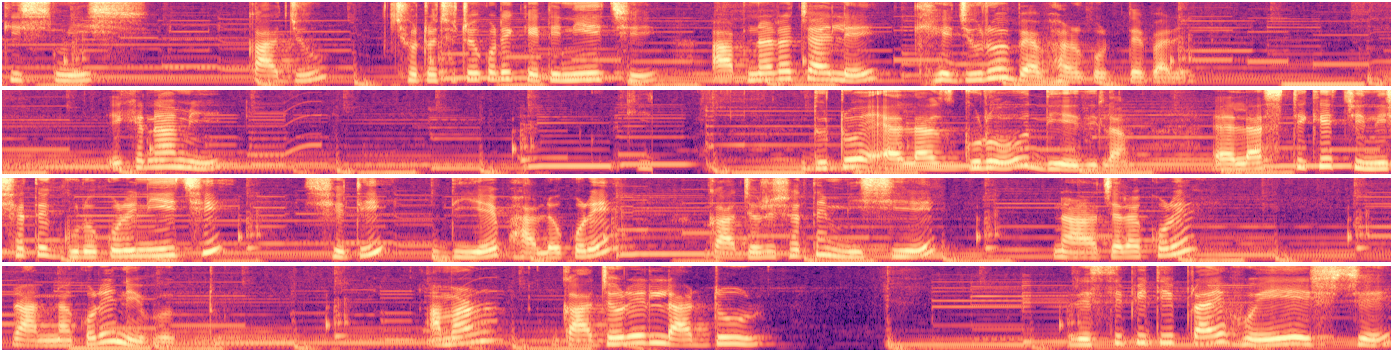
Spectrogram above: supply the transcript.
কিশমিশ, কাজু ছোট ছোট করে কেটে নিয়েছি। আপনারা চাইলে খেজুরও ব্যবহার করতে পারেন। এখানে আমি দুটো এলাচ গুঁড়ো দিয়ে দিলাম। এলাচটিকে চিনির সাথে গুঁড়ো করে নিয়েছি। সেটি দিয়ে ভালো করে গাজরের সাথে মিশিয়ে নাড়াচাড়া করে রান্না করে নেব একটু। আমার গাজরের লাড্ডুর রেসিপিটি প্রায় হয়ে এসছে।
